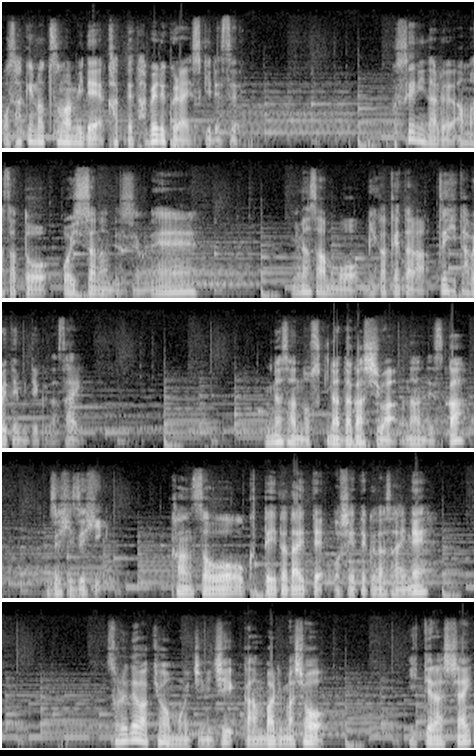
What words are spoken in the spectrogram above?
お酒のつまみで買って食べるくらい好きです。癖になる甘さと美味しさなんですよね。皆さんも見かけたらぜひ食べてみてください。皆さんの好きな駄菓子は何ですか？ぜひぜひ感想を送っていただいて教えてくださいね。それでは今日も一日頑張りましょう。いってらっしゃい。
